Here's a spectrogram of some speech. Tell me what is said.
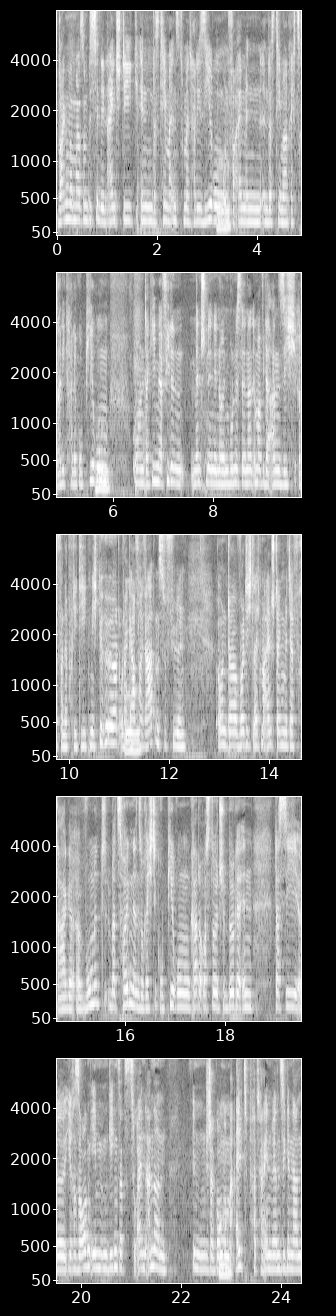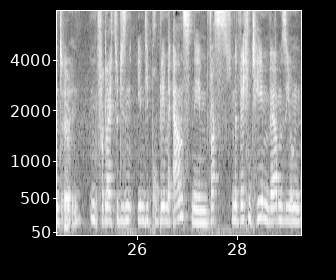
wagen wir mal so ein bisschen den Einstieg in das Thema Instrumentalisierung mhm. und vor allem in, in, das Thema rechtsradikale Gruppierungen. Mhm. Und da geben ja viele Menschen in den neuen Bundesländern immer wieder an, sich äh, von der Politik nicht gehört oder mhm. gar verraten zu fühlen. Und da wollte ich gleich mal einsteigen mit der Frage, äh, womit überzeugen denn so rechte Gruppierungen, gerade ostdeutsche BürgerInnen, dass sie äh, ihre Sorgen eben im Gegensatz zu allen anderen im Jargon mhm. immer Altparteien werden sie genannt, ja. äh, im Vergleich zu diesen eben die Probleme ernst nehmen. Was, mit welchen Themen werben sie, um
